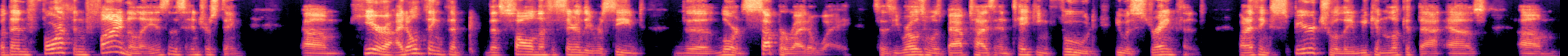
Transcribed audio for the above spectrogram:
But then, fourth and finally, isn't this interesting? Um, here, I don't think that, that Saul necessarily received the Lord's Supper right away says he rose and was baptized and taking food he was strengthened but i think spiritually we can look at that as um,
